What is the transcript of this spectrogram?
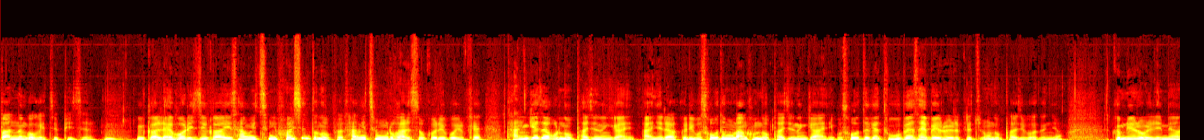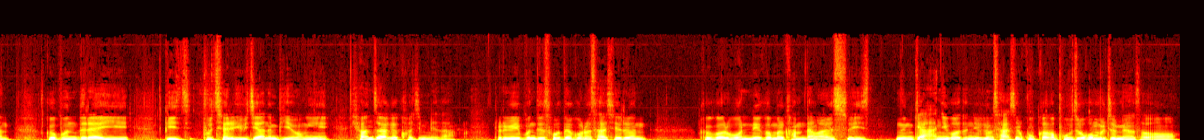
받는 거겠죠 빚을. 음. 그러니까 레버리지가 이 상위층이 훨씬 더 높아요. 상위층으로 갈수록 그리고 이렇게 단계적으로 높아지는 게 아니 라 그리고 소득만큼 높아지는 게 아니고 소득의 두 배 세 배로 이렇게 쭉 높아지거든요. 금리를 올리면 그분들의 이 빚, 부채를 유지하는 비용이 현저하게 커집니다. 그리고 이분들 소득으로 사실은 그걸 원리금을 감당할 수 있, 게 아니거든요. 그럼 사실 국가가 보조금을 주면서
